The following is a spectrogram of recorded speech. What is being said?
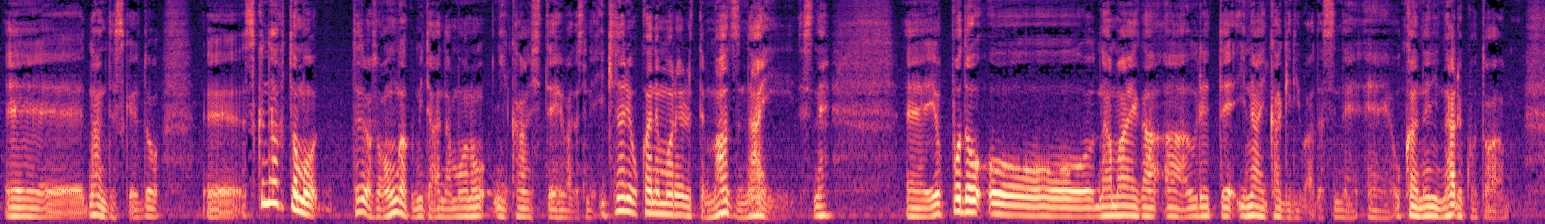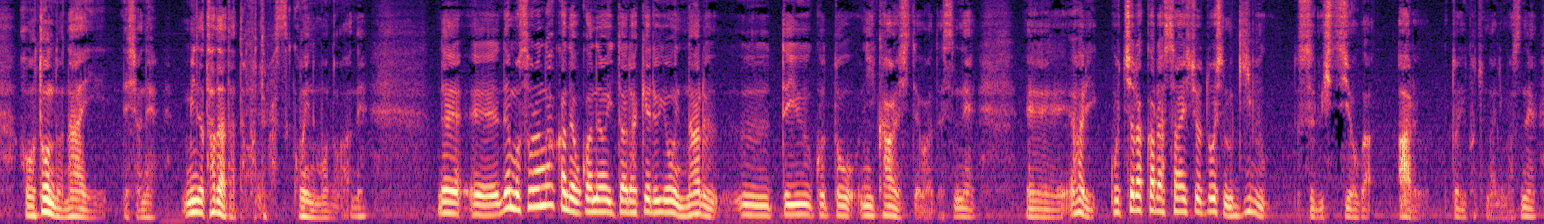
えー、なんですけれど、えー、少なくとも例えばその音楽みたいなものに関してはですねいきなりお金もらえるってまずないですね。えー、よっぽど名前が売れていない限りはですね、えー、お金になることはほとんどないでしょうね。みんなタダだと思ってます。こういうものはね。で,、えー、でもその中でお金をいただけるようになるっていうことに関してはですね、え、やはりこちらから最初どうしてもギブする必要があるということになりますね。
